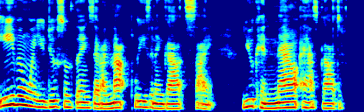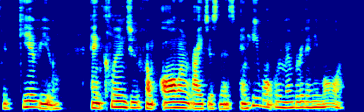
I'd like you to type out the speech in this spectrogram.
even when you do some things that are not pleasing in God's sight, you can now ask God to forgive you and cleanse you from all unrighteousness, and he won't remember it anymore.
